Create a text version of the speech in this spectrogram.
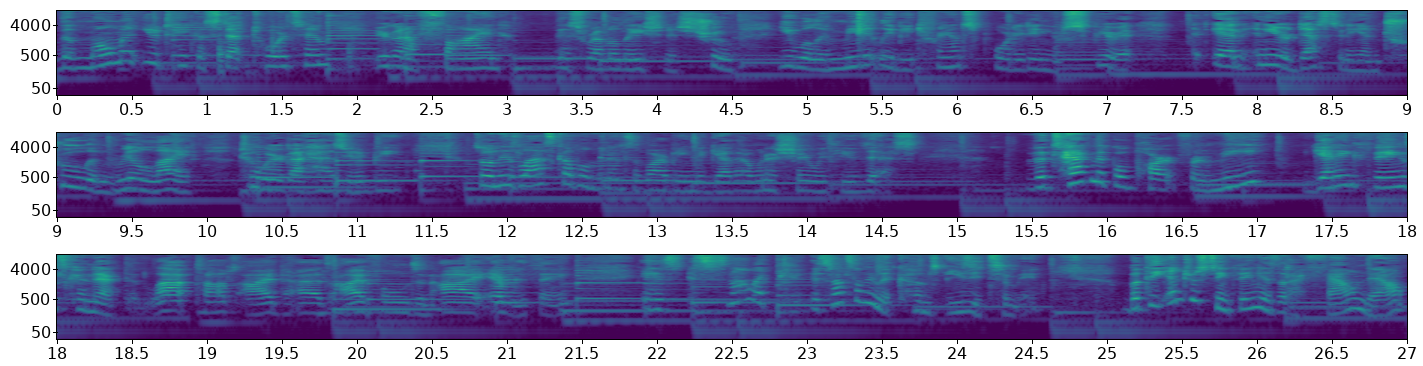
the moment you take a step towards Him, you're going to find this revelation is true. You will immediately be transported in your spirit and in your destiny and true and real life to where God has you to be. So, in these last couple minutes of our being together, I want to share with you this the technical part for me, getting things connected, laptops, iPads, iPhones, and i everything, is it's not like it's not something that comes easy to me. But the interesting thing is that I found out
